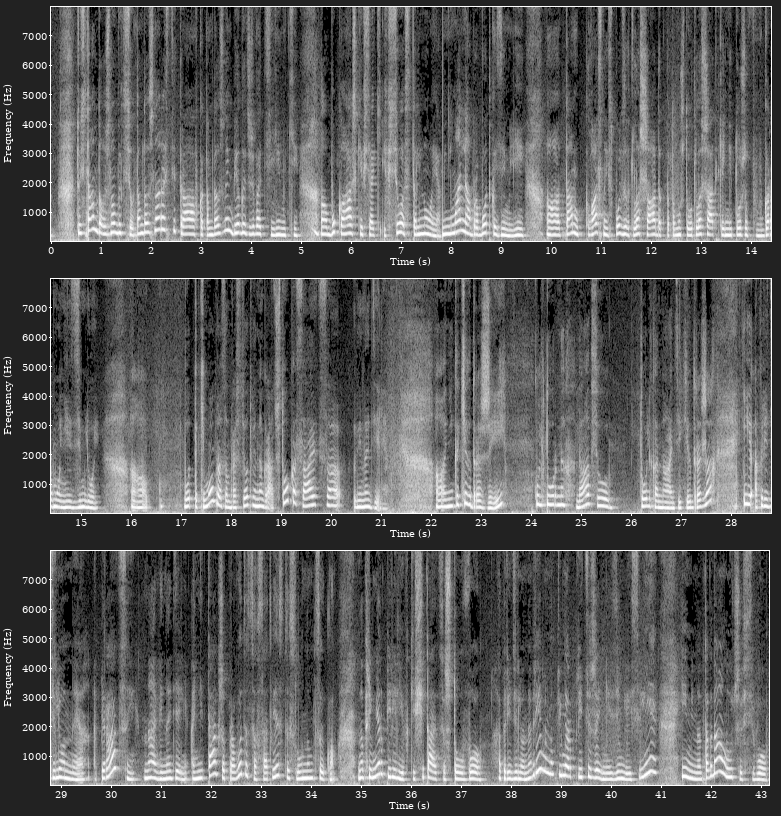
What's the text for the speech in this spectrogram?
То есть там должно быть все. Там должна расти травка, там должны бегать животинки, а, букашки всякие и все остальное. Минимальная обработка земли. А, там классно использовать лошадок, потому что вот лошадки, они тоже в гармонии с землей. А, вот таким образом растет виноград. Что касается виноделия. Никаких дрожжей культурных, да, все только на диких дрожжах. И определенные операции на винодельне, они также проводятся в соответствии с лунным циклом. Например, переливки. Считается, что в определенное время, например, притяжение Земли сильнее, именно тогда лучше всего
